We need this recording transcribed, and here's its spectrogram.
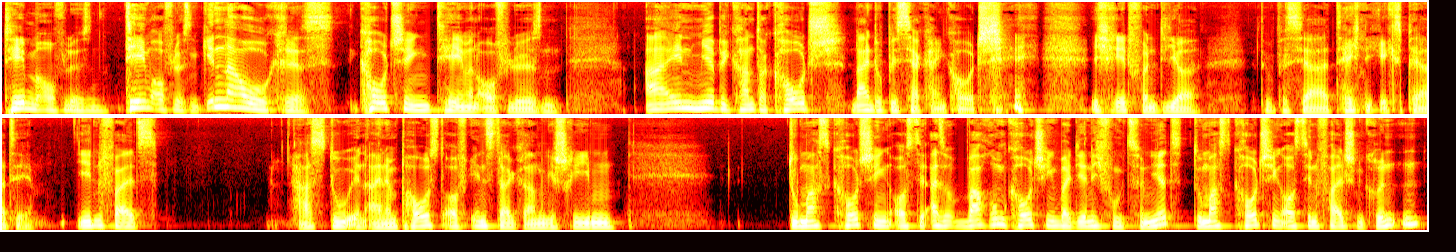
Themen auflösen. Themen auflösen, genau, Chris. Coaching, Themen auflösen. Ein mir bekannter Coach, nein, du bist ja kein Coach. Ich rede von dir. Du bist ja Technikexperte. Jedenfalls hast du in einem Post auf Instagram geschrieben, du machst Coaching aus den, also warum Coaching bei dir nicht funktioniert? Du machst Coaching aus den falschen Gründen.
